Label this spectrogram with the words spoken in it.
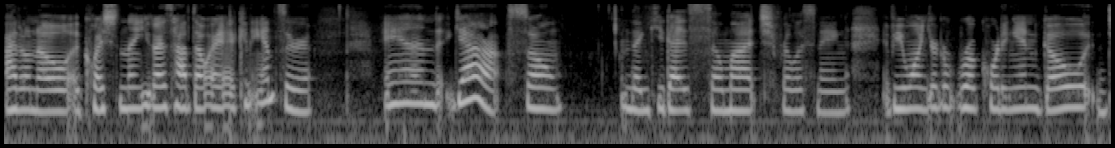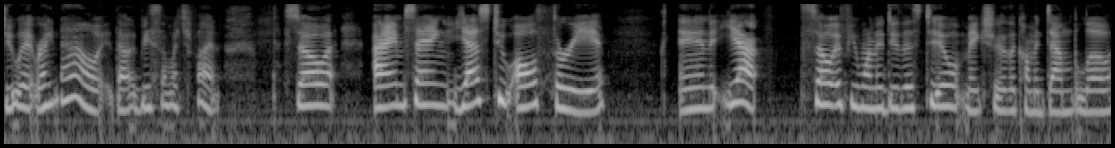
I don't know, a question that you guys have that way I can answer. And yeah, so thank you guys so much for listening. If you want your recording in, go do it right now. That would be so much fun. So I'm saying yes to all three. And yeah, so if you want to do this too, make sure to comment down below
